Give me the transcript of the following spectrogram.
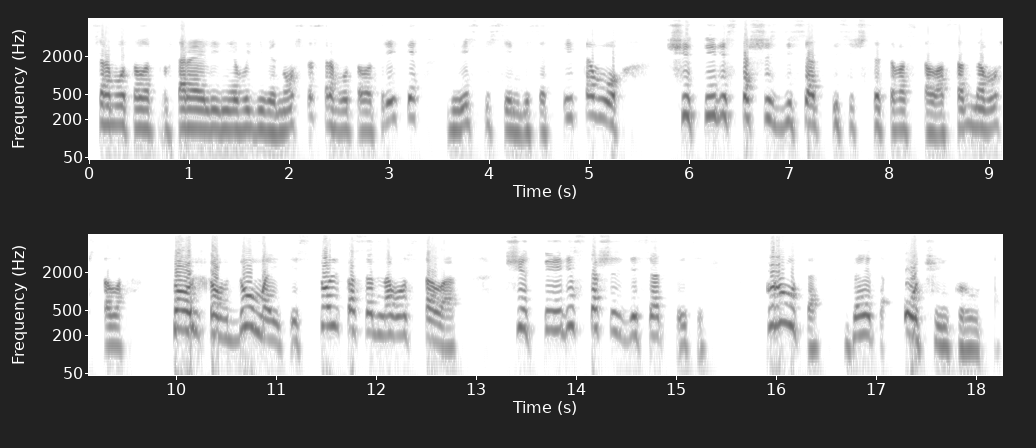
Сработала вторая линия в 90, сработала третья 270. Итого 460 тысяч с этого стола, с одного стола. Только вдумайтесь, только с одного стола. 460 тысяч. Круто! Да это очень круто.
